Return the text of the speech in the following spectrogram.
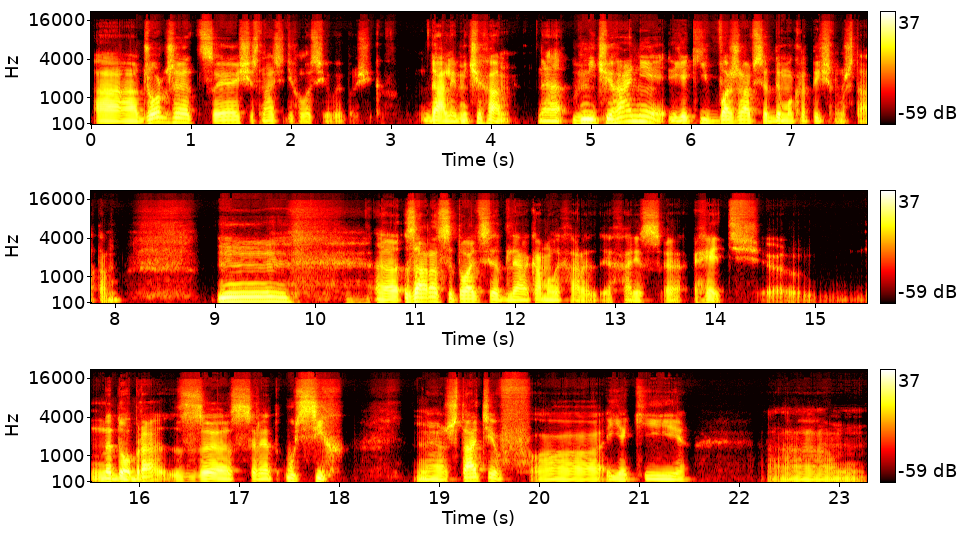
А Джорджія це 16 голосів виборщиків. Далі Мічиган. Е, В Мічигані, який вважався демократичним штатом, е, зараз ситуація для Камали Хар- Харріс е, геть недобра з серед усіх штатів, які е, м,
